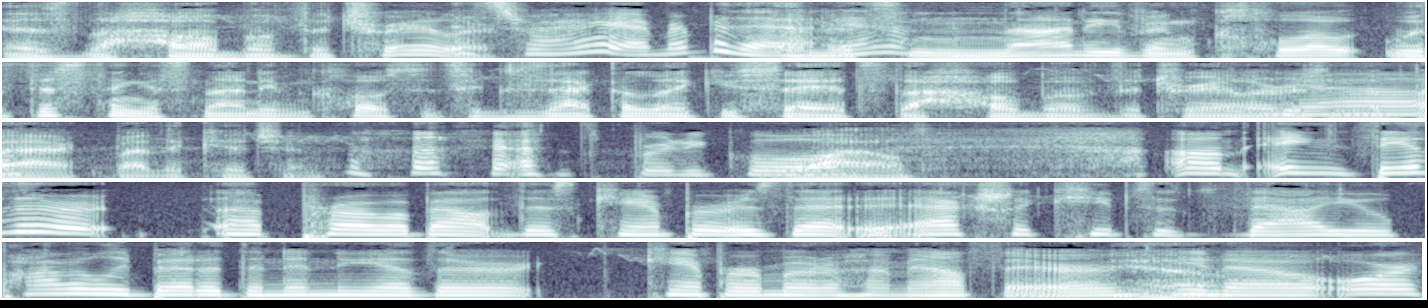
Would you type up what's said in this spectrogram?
as the hub of the trailer. That's right. I remember that. And yeah. it's not even close. With this thing, it's not even close. It's exactly like you say. It's the hub of the trailer is in the back by the kitchen. That's pretty cool. Wild. Um, and the other uh, pro about this camper is that it actually keeps its value probably better than any other camper or motorhome out there, Yeah. you know, or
